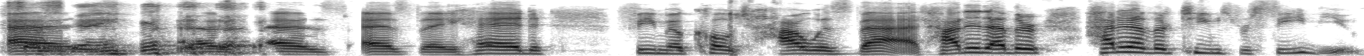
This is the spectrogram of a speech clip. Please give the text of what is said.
as, as, as as the head female coach how is that? How did other how did other teams receive you?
